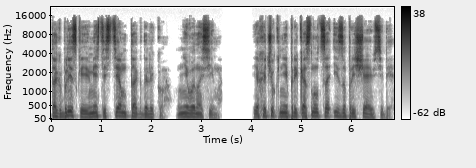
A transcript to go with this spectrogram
Так близко и вместе с тем так далеко. Невыносимо. Я хочу к ней прикоснуться и запрещаю себе.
